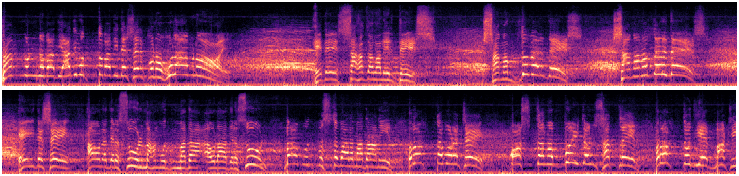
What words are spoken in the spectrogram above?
ব্রাহ্মণ্যবাদী, আধিপত্যবাদী দেশের কোন গোলাম নয়। এদেশ শাহজালালের দেশ সামগ্দুবের দেশ সামানতের দেশ। এই দেশে আওলাদের রসুল মাহমুদ মাদা, আওলাদের রসুল মাহমুদ মুস্তফাল মাদানির রক্ত পড়েছে। অষ্টানব্বই জন ছাত্রের রক্ত দিয়ে মাটি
